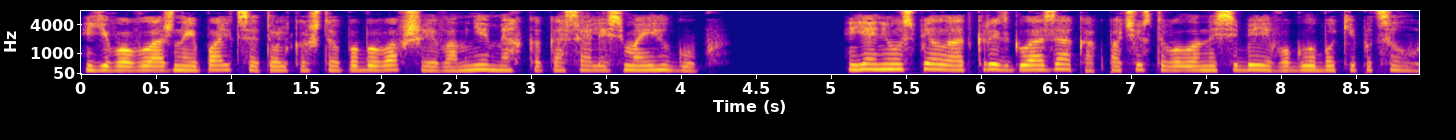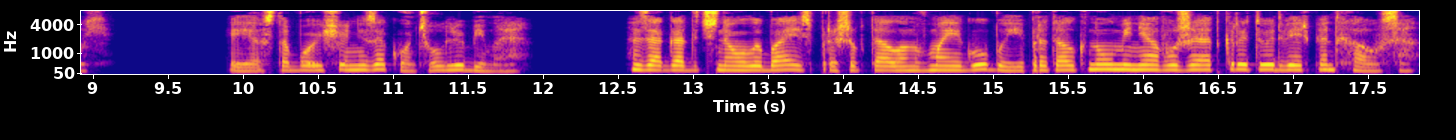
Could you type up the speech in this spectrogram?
его влажные пальцы, только что побывавшие во мне, мягко касались моих губ. Я не успела открыть глаза, как почувствовала на себе его глубокий поцелуй. «Я с тобой еще не закончил, любимая». Загадочно улыбаясь, прошептал он в мои губы и протолкнул меня в уже открытую дверь пентхауса.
